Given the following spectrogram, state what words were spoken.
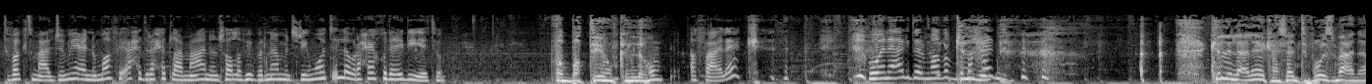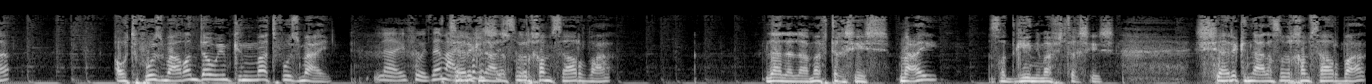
اتفقت مع الجميع إنه ما في أحد راح يطلع معانا إن شاء الله في برنامج ريموت إلا وراح ياخذ عيديته. ضبطتيهم كلهم؟ أف عليك. وأنا أقدر ما أضبط كل- أحد. كل اللي عليك عشان تفوز معنا أو تفوز مع رندا ويمكن ما تفوز معي. لا يفوز. ما تشاركنا على صفر خمسة أربعة لا لا لا ما في تغشيش. معي؟ صدقيني ما في تغشيش. شاركنا على صفر خمسة أربعة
